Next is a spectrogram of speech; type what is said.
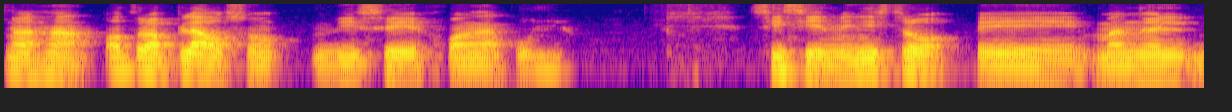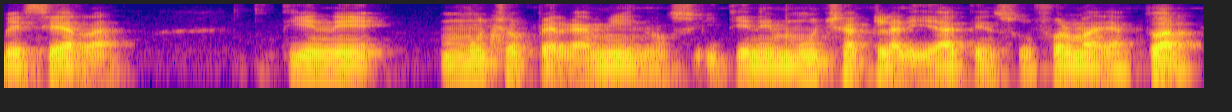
Ajá, otro aplauso, dice Juan Acuña. Sí, sí, el ministro eh, Manuel Becerra tiene muchos pergaminos y tiene mucha claridad en su forma de actuar.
